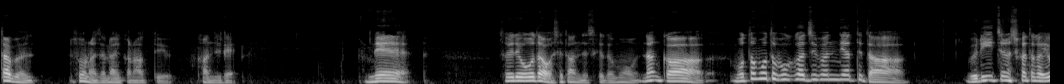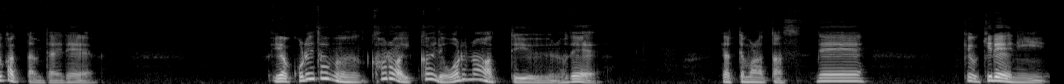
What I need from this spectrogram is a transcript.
多分、そうなんじゃないかなっていう感じで。で、それでオーダーをしてたんですけども、なんか、もともと僕が自分でやってたブリーチの仕方が良かったみたいで、いや、これ多分カラー1回で終わるなっていうので、やってもらったんです。で、結構綺麗に、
